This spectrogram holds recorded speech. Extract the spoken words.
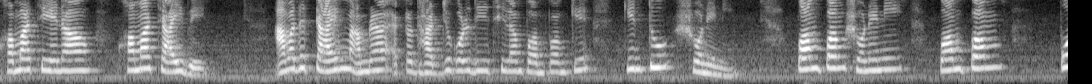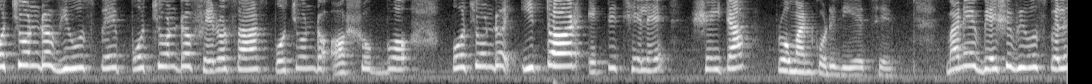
ক্ষমা চেয়ে নাও, ক্ষমা চাইবে। আমাদের টাইম আমরা একটা ধার্য করে দিয়েছিলাম পম্পমকে, কিন্তু শোনেনি। পম্পম শোনেনি পম্পম প্রচণ্ড ভিউজ পেয়ে, প্রচণ্ড ফেরোসাস, প্রচণ্ড অসভ্য, প্রচণ্ড ইতর একটি ছেলে সেইটা প্রমাণ করে দিয়েছে। মানে বেশি ভিউজ পেলে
